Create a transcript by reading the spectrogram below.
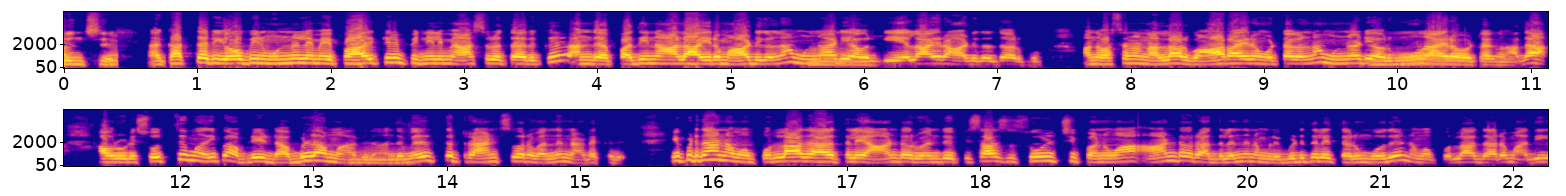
முடிஞ்சுச்சு அஹ் கத்தர் யோபின் முன்னிலைமை பார்க்கிறோம் பின்னிலைமை ஆசீர்வத்தா இருக்கு. அந்த பதினாலாயிரம் ஆடுகள்னா முன்னாடி. அவருக்கு ஏழாயிரம் ஆடுகள் தான் இருக்கும். அந்த வசனம் நல்லா இருக்கும். ஆறாயிரம் ஒட்டகள்னா முன்னாடி அவருக்கு மூணாயிரம் ஒட்டகம் அதான் அவருடைய சொத்து மதிப்பு அப்படியே டபுளா மாறுது. அந்த வெல்த் டிரான்ஸ்பர் வந்து நடக்குது. இப்படிதான் நம்ம பொருளாதாரத்திலே ஆண்டவர் வந்து பிசாசு சூழ்ச்சி பண்ணுவான். ஆண்டவர் அதுல இருந்து நம்மளை விடுதலை தரும்போது நம்ம பொருளாதாரம் அதிக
